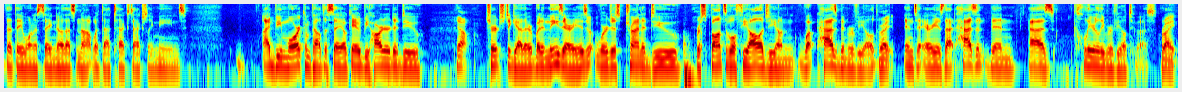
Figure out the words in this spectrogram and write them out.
that they want to say, no, that's not what that text actually means, I'd be more compelled to say, okay, it would be harder to do Yeah. church together, but in these areas, we're just trying to do responsible theology on what has been revealed Right. into areas that hasn't been as clearly revealed to us. Right.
